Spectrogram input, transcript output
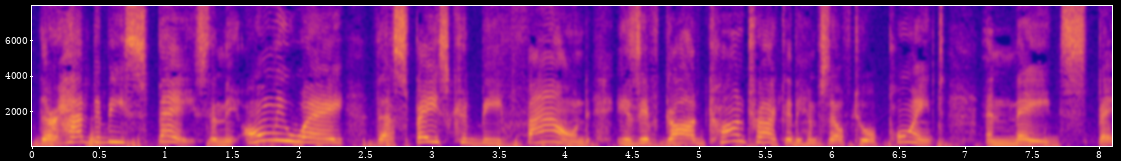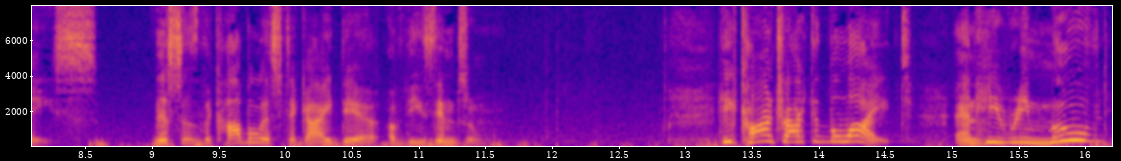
there had to be space. And the only way that space could be found is if God contracted himself to a point and made space. This is the Kabbalistic idea of the Tzimtzum. He contracted the light and he removed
